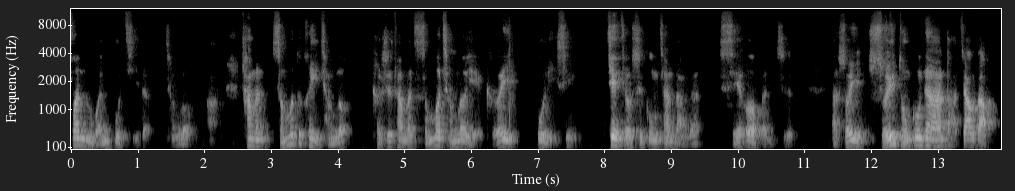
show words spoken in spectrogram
分文不及的承诺啊。他们什么都可以承诺，可是他们什么承诺也可以不履行。这就是共产党的邪恶本质啊！所以谁同共产党打交道，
